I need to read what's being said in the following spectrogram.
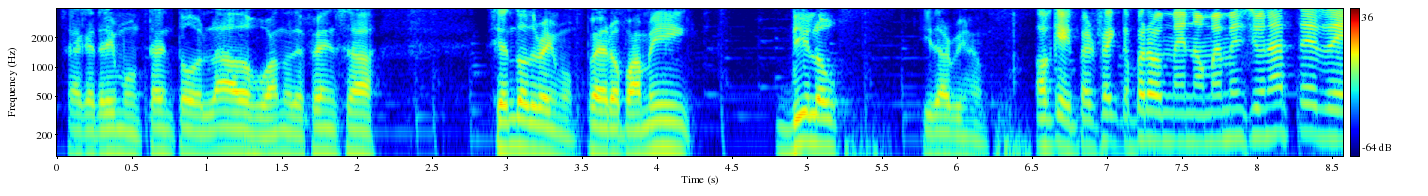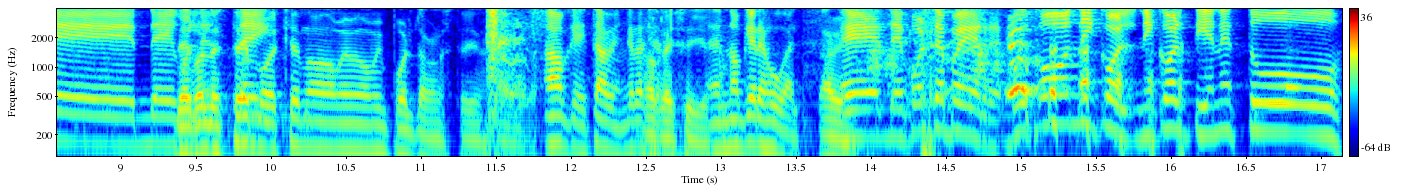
O sea que Draymond está en todos lados jugando defensa. Siendo Draymond. Pero para mí, D'Lo y Darby Hanks. Ok, perfecto. Pero me- no me mencionaste de, de, De Golden State, State. pues es que no, me- no me importa Golden State. Ah, ok, está bien, gracias. Ok, sigue. Eh, no quieres jugar. Está bien. Eh, Deporte PR. Voy con Nicole. Nicole, tienes tu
